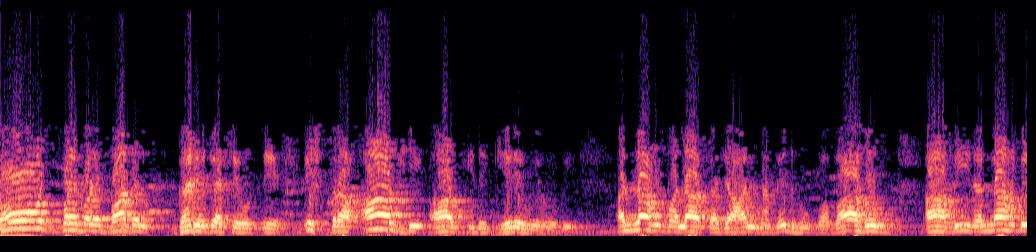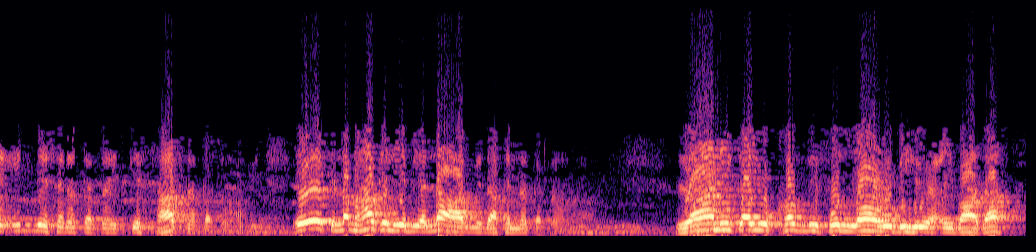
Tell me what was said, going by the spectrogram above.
بہت بڑے بڑے بادل گھڑے جیسے ہوتے ہیں اس طرح آگ ہی آگ انہیں گھیرے ہوئے ہوگی۔ اللہ ملا تجالنا من ہوں آمین۔ اللہ ہمیں ان میں سے نہ کرنا، ان کے ساتھ نہ کرنا۔ آمین۔ ایک لمحہ کے لیے بھی اللہ آگ میں داخل نہ کرنا۔ آمین۔ رانی کا یو خف اللہ بھی عبادت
